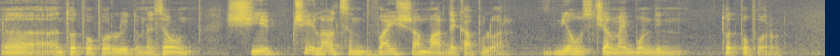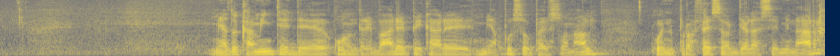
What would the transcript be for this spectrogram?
uh, în tot poporul lui Dumnezeu și ceilalți sunt vai și amar de capul lor. Eu sunt cel mai bun din tot poporul. Mi-aduc aminte de o întrebare pe care mi-a pus-o personal un profesor de la seminar,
